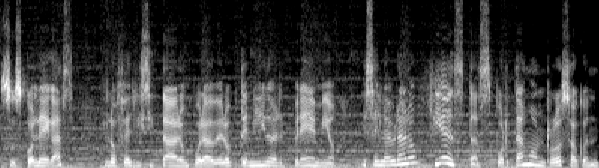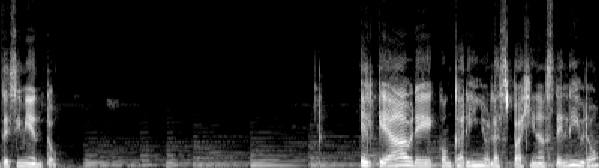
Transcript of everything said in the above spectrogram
Sus colegas lo felicitaron por haber obtenido el premio y celebraron fiestas por tan honroso acontecimiento. El que abre con cariño las páginas del libro,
